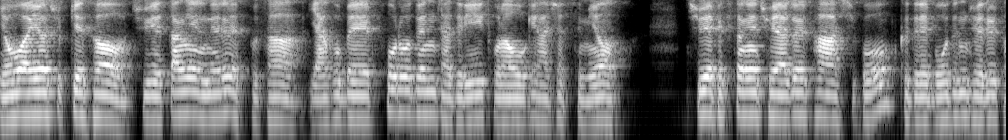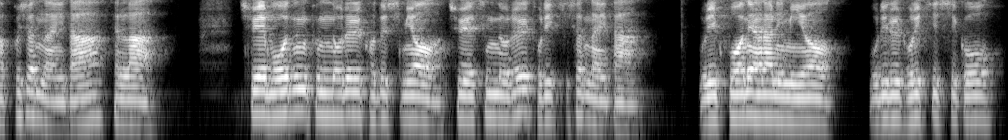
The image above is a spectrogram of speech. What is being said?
여호와여 주께서 주의 땅에 은혜를 베푸사 야곱의 포로 된 자들이 돌아오게 하셨으며 주의 백성의 죄악을 사하시고 그들의 모든 죄를 덮으셨나이다. 셀라. 주의 모든 분노를 거두시며 주의 진노를 돌이키셨나이다. 우리 구원의 하나님이여 우리를 돌이키시고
